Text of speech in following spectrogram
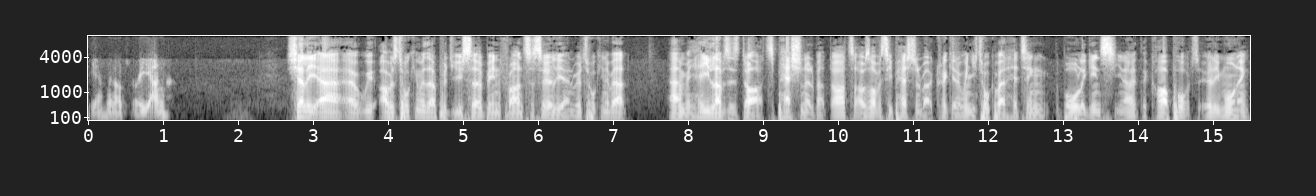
yeah when I was very young. Shelley, uh, uh, we, I was talking with our producer Ben Francis earlier, and we were talking about um, he loves his darts, passionate about darts. I was obviously passionate about cricket. When you talk about hitting the ball against, you know, the carport early morning,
